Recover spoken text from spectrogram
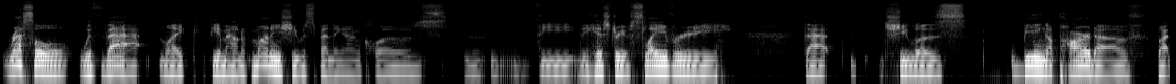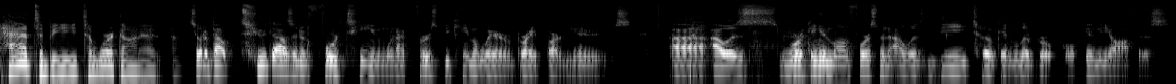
wrestle with that like the amount of money she was spending on clothes the the history of slavery that she was being a part of but had to be to work on it So at about 2014, when I first became aware of Breitbart News, uh, I was working in law enforcement. I was the token liberal in the office.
